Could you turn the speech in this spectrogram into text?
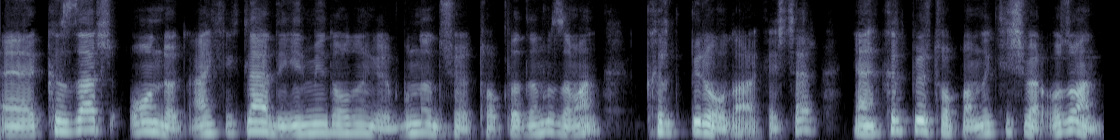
Ee, kızlar 14, erkekler de 27 olduğunu göre bunları şöyle topladığımız zaman 41 oldu arkadaşlar. Yani 41 toplamda kişi var. O zaman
